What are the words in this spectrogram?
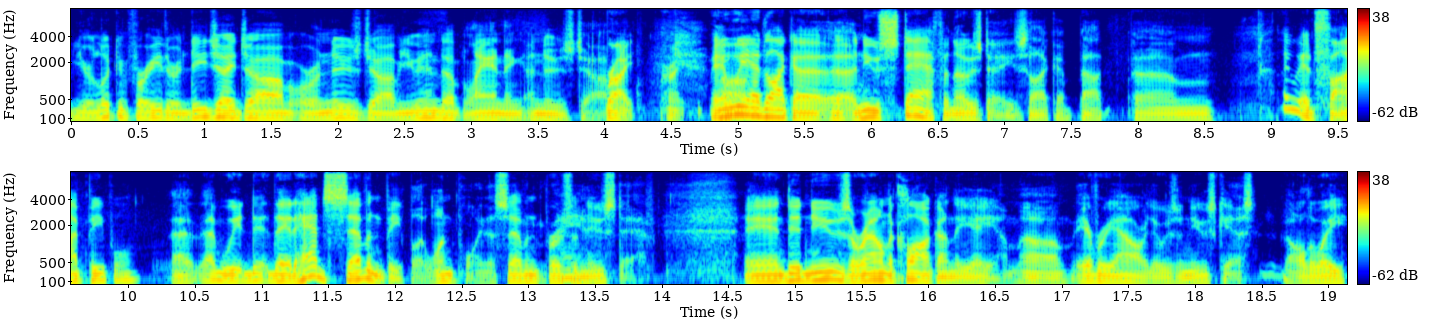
You're looking for either a DJ job or a news job. You end up landing a news job. Right, right. And Uh, we had like a, a new staff in those days, like about, um, I think we had five people. Uh, we, they had had seven people at one point, a seven person news staff. And did news around the clock on the AM. Uh, every hour there was a newscast, all the way,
